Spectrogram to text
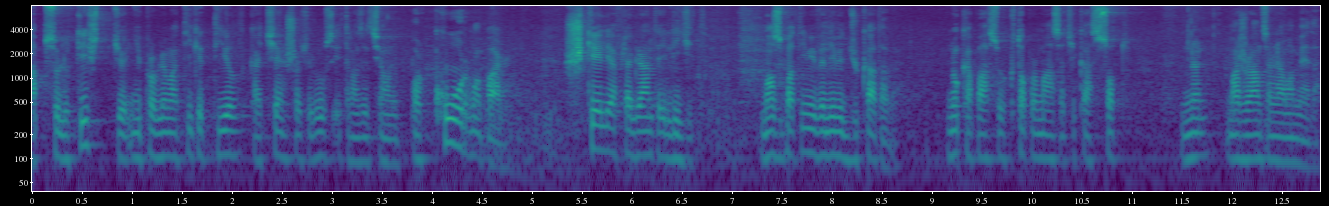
Absolutisht që një problematikë e tillë ka qenë shoqërues i tranzicionit, por kurrë më parë shkelja flagrante e ligjit Moszbatimi i vendimit të gjykatave nuk ka pasur këto përmasa që ka sot nën mazhorancën Rama-Meta.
